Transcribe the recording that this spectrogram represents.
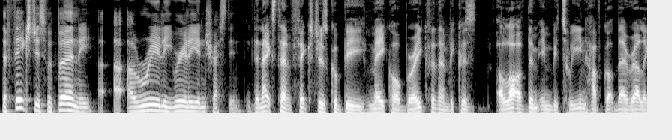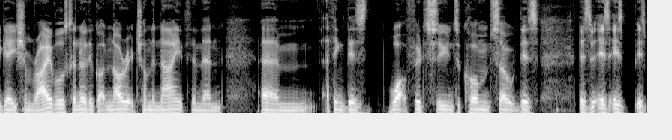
the fixtures for Burnley are, are really, really interesting. The next 10 fixtures could be make or break for them because a lot of them in between have got their relegation rivals. I know they've got Norwich on the 9th, and then um, I think there's Watford soon to come. So there's there's is is is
